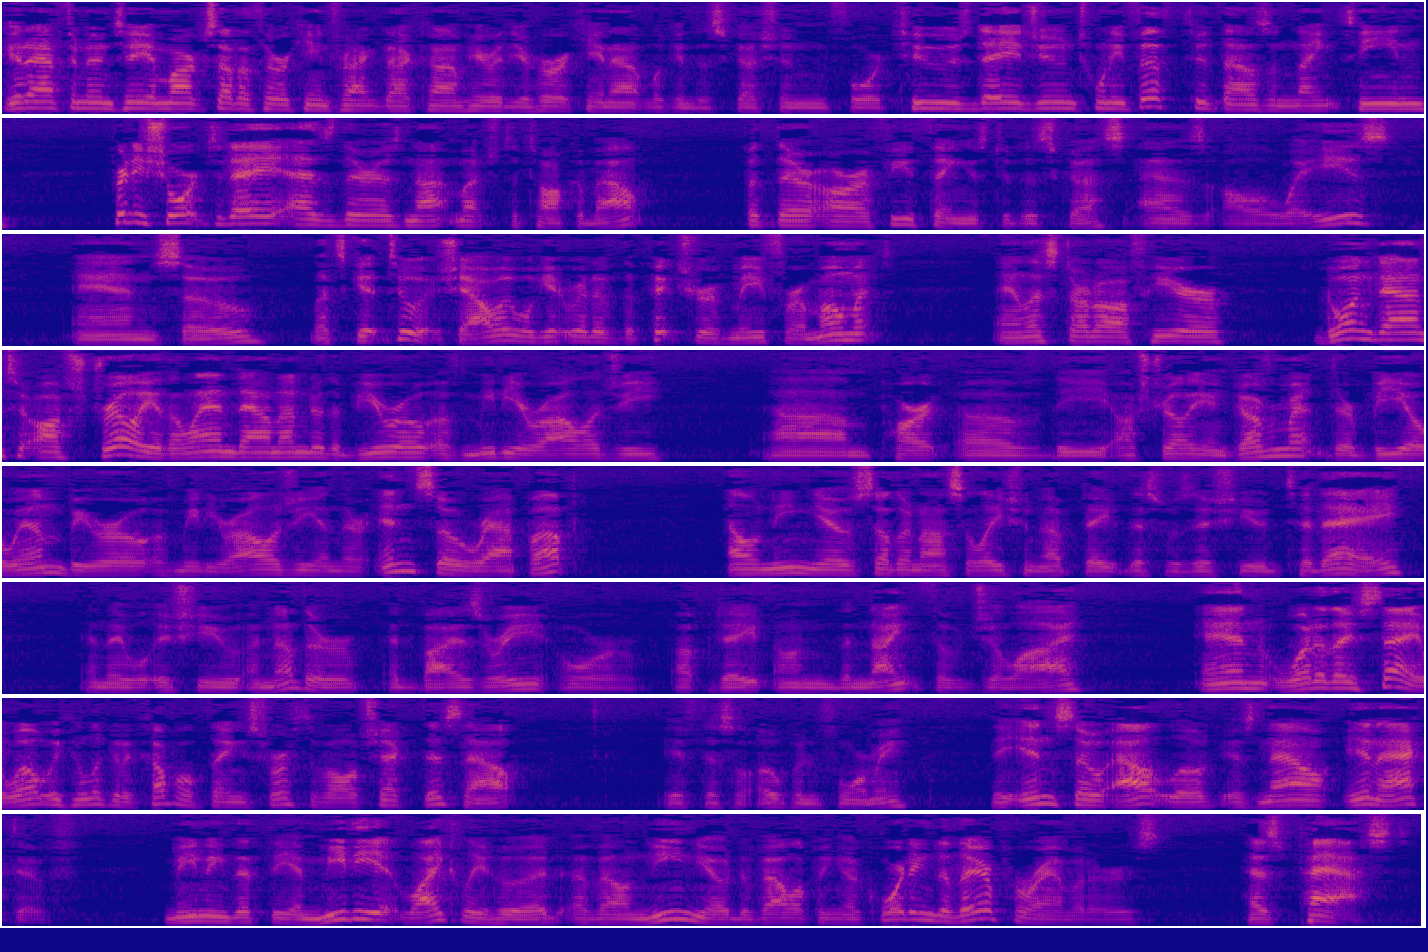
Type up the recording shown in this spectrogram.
Good afternoon to you. Mark Sudduth, HurricaneTrack.com here with your Hurricane Outlook and discussion for Tuesday, June 25th, 2019. Pretty short today as there is not much to talk about, but there are a few things to discuss as always. And so let's get to it, shall we? We'll get rid of the picture of me for a moment. And let's start off here. Going down to Australia, the land down under the Bureau of Meteorology um, part of the Australian government, their BOM, Bureau of Meteorology, and their ENSO wrap up. El Nino Southern Oscillation Update, this was issued today, and they will issue another advisory or update on the 9th of July. And what do they say? Well, we can look at a couple of things. First of all, check this out, if this will open for me. The ENSO outlook is now inactive meaning that the immediate likelihood of El Nino developing according to their parameters has passed,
